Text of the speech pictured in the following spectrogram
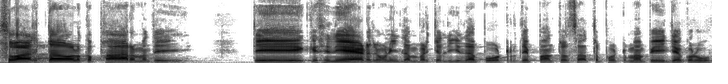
ਸਵਾਗਤ ਹੈ ਔਲਕ ਫਾਰਮ ਦੇ। ਤੇ ਕਿਸੇ ਨੇ ਐਡ ਲਾਉਣੀ, ਨੰਬਰ ਚੱਲੀ ਜਾਂਦਾ ਪੋਰਟਰ ਤੇ 5 ਤੋਂ 7 ਫੋਟੋਆਂ ਭੇਜਦਿਆਂ ਕਰੋ,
